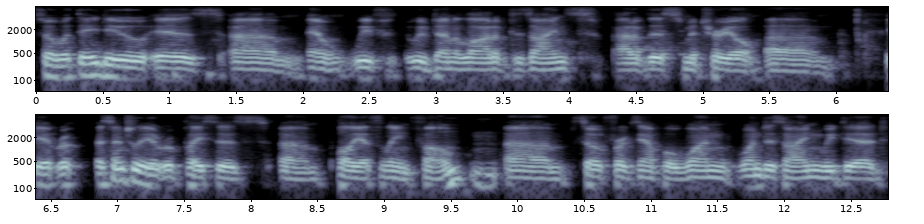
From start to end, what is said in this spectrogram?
So what they do is, um, and we've we've done a lot of designs out of this material. Um, it re- essentially it replaces um, polyethylene foam. Mm-hmm. Um, so, for example, one one design we did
